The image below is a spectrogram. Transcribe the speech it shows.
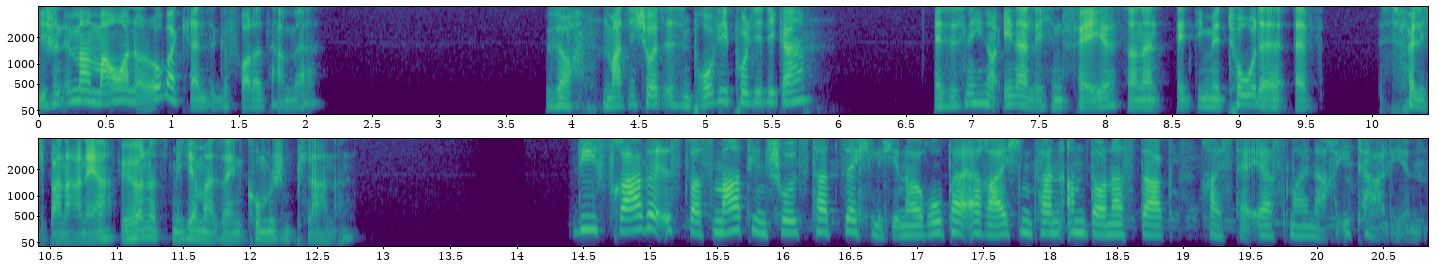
die schon immer Mauern und Obergrenze gefordert haben. Ja? So, Martin Schulz ist ein Profipolitiker. Es ist nicht nur innerlich ein Fail, sondern die Methode äh, ist völlig Banane. Ja? Wir hören uns hier mal seinen komischen Plan an. Die Frage ist, was Martin Schulz tatsächlich in Europa erreichen kann. Am Donnerstag reist er erstmal nach Italien.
